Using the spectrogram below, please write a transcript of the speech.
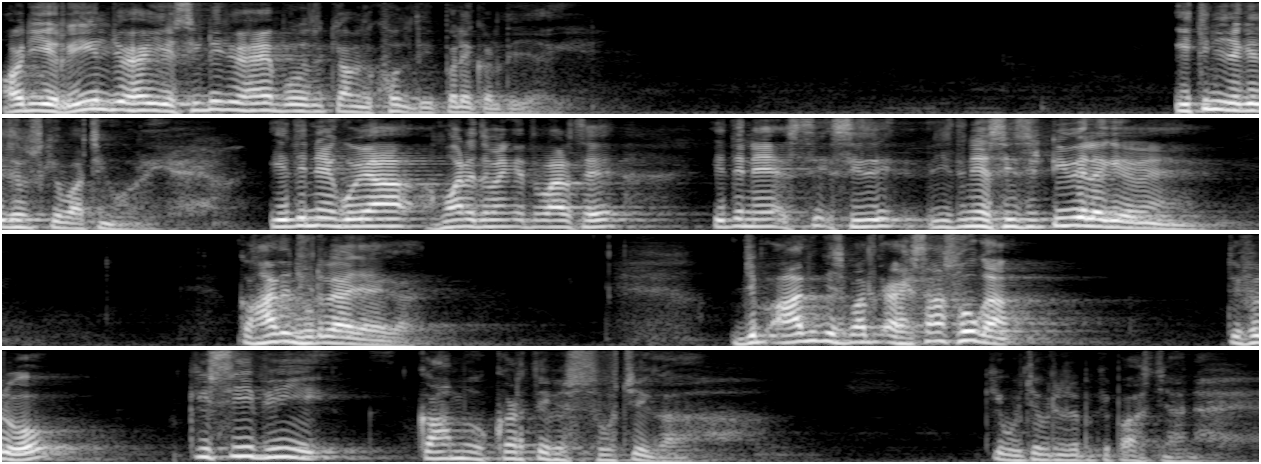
اور یہ ریل جو ہے، یہ سی ڈی جو ہے، وہ کیا کھول دی، پلے کر دی جائے گی۔ اتنی جگہ سے اس کی واچنگ ہو رہی ہے۔ اتنے گویا ہمارے زمانے کے اعتبار سے اتنے اتنے سی سی ٹی وی لگے ہوئے ہیں۔ کہاں سے جھٹلایا جائے گا؟ جب آدمی کو اس بات کا احساس ہوگا تو پھر وہ کسی بھی کام کو کرتے ہوئے سوچے گا کہ وہ جب رب کے پاس جانا ہے۔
